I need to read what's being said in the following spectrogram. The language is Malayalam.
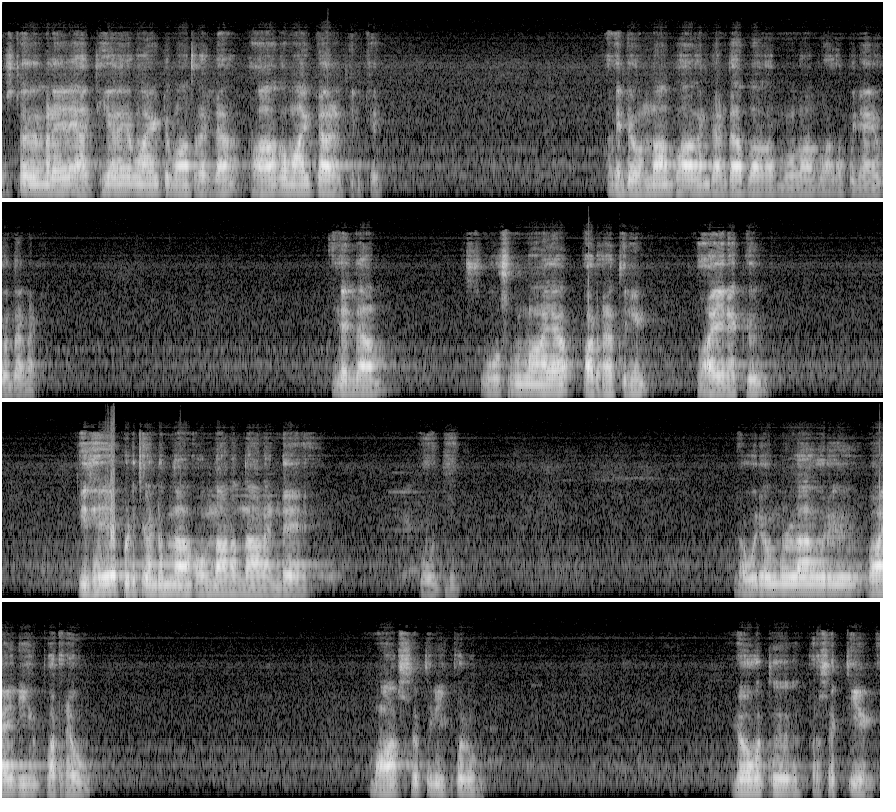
പുസ്തകങ്ങളെ അധ്യായമായിട്ട് മാത്രമല്ല ഭാഗമായിട്ടാണ് തിരിച്ചത്. അതിന്റെ ഒന്നാം ഭാഗം രണ്ടാം ഭാഗം മൂന്നാം ഭാഗം പിന്നെ അനുബന്ധങ്ങൾ. ഇതെല്ലാം സൂക്ഷ്മമായ പഠനത്തിന് വായനക്ക് വിധേയപ്പെടുത്തേണ്ടുന്ന ഒന്നാണെന്നാണ് എന്റെ ബോധ്യം. ഗൗരവമുള്ള ഒരു വായനയും പഠനവും മാർക്സത്തിന് ഇപ്പോഴും ലോകത്ത് പ്രസക്തിയുണ്ട്.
